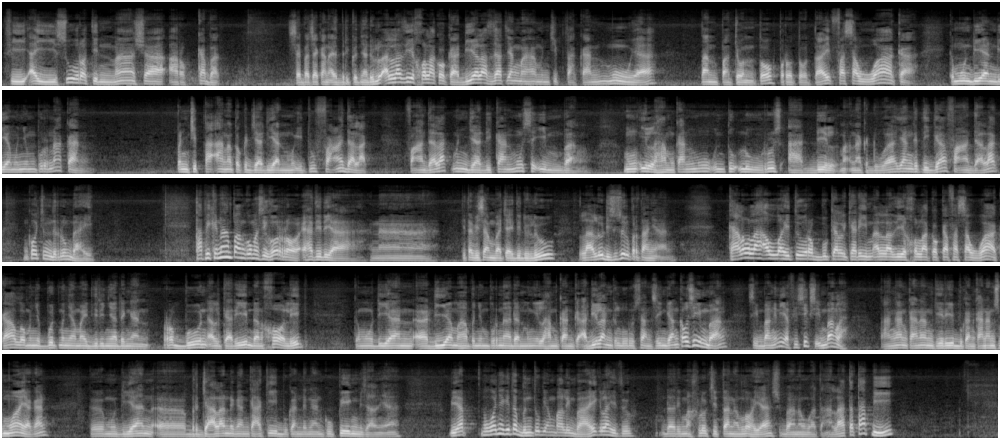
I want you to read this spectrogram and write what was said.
fi ayyi suratin ma syaa Saya bacakan ayat berikutnya dulu. Allazi khalaqaka, dialah zat yang maha menciptakanmu ya. Tanpa contoh prototipe fasawaka kemudian dia menyempurnakan. Penciptaan atau kejadianmu itu fa'adalak. Fa'adalak menjadikanmu seimbang. Mengilhamkanmu untuk lurus adil. Makna kedua. Yang ketiga fa'adalak engkau cenderung baik. Tapi kenapa engkau masih goro eh hati dia. Nah kita bisa membaca itu dulu lalu disusul pertanyaan Kalaulah Allah itu Rabbukal Karim alladzi khalaqaka fasawwaka, Allah menyebut menyamai dirinya dengan Rabbun Al-Karim dan Khaliq, kemudian uh, dia Maha penyempurna dan mengilhamkan keadilan, kelurusan sehingga engkau seimbang. Seimbang ini ya fisik seimbang lah. Tangan kanan kiri bukan kanan semua ya kan. Kemudian uh, berjalan dengan kaki bukan dengan kuping misalnya. Ya pokoknya kita bentuk yang paling baik lah itu dari makhluk ciptaan Allah ya Subhanahu wa taala. Tetapi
